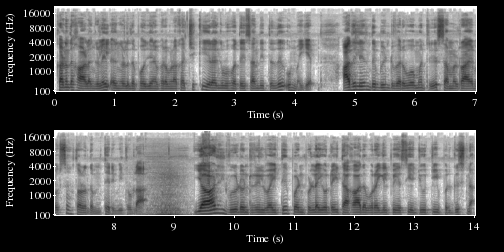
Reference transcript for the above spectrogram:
கடந்த காலங்களில் எங்களது பொதுஜன பிரபல கட்சிக்கு இறங்குமுகத்தை சந்தித்தது உண்மையே. அதிலிருந்து மீண்டு வருவோம் என்று சமல் ராயபக்ச தொடர்ந்தும் தெரிவித்துள்ளார். யாழில் வீடொன்றில் வைத்து பெண் பிள்ளை ஒன்றை தகாத முறையில் பேசிய ஜூட்டி கிருஷ்ணா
